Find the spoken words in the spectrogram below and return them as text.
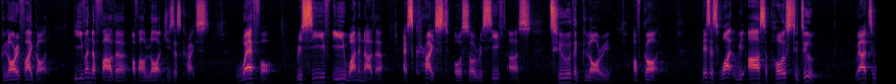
glorify God, even the Father of our Lord Jesus Christ. Wherefore, receive ye one another, as Christ also received us to the glory of God. This is what we are supposed to do. We are to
